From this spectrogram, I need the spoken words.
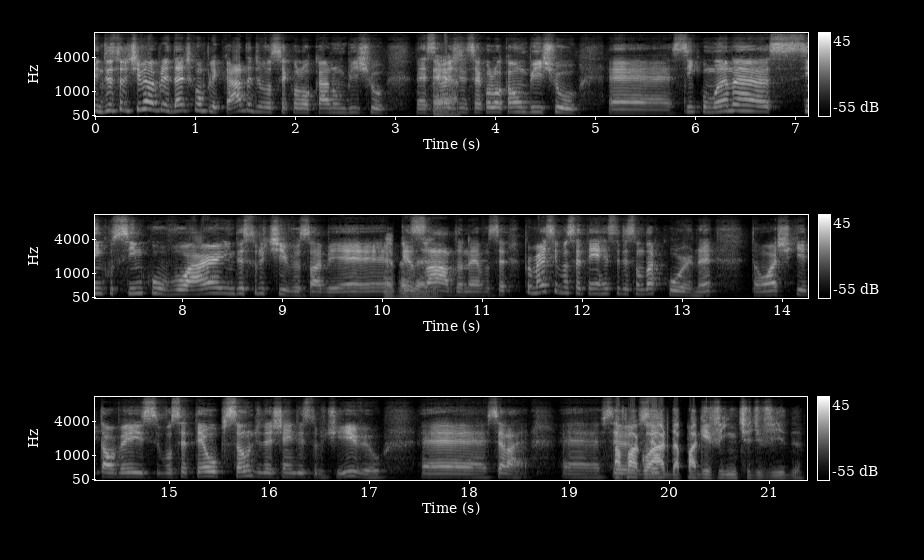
indestrutível é uma habilidade complicada de você colocar num bicho. Né? Você é. imagina você colocar um bicho 5 é, mana, 5, 5 voar indestrutível, sabe? É, é pesado, né? Você, por mais que você tenha a restrição da cor, né? Então acho que talvez você ter a opção de deixar indestrutível, é, sei lá. É, Salvaguarda, você... pague 20 de vida.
